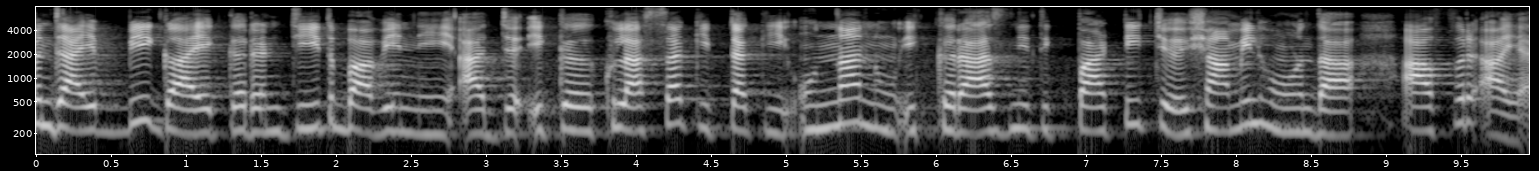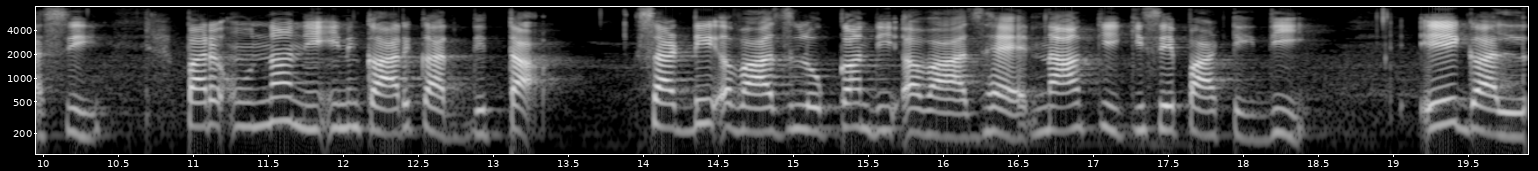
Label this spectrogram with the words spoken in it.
ਪੰਜਾਬੀ ਗਾਇਕ ਰਣਜੀਤ ਬਾਵੇ ਨੇ ਅੱਜ ਇੱਕ ਖੁਲਾਸਾ ਕੀਤਾ ਕਿ ਉਹਨਾਂ ਨੂੰ ਇੱਕ ਰਾਜਨੀਤਿਕ ਪਾਰਟੀ 'ਚ ਸ਼ਾਮਿਲ ਹੋਣ ਦਾ ਆਫਰ ਆਇਆ ਸੀ, ਪਰ ਉਹਨਾਂ ਨੇ ਇਨਕਾਰ ਕਰ ਦਿੱਤਾ। ਸਾਡੀ ਆਵਾਜ਼ ਲੋਕਾਂ ਦੀ ਆਵਾਜ਼ ਹੈ, ਨਾ ਕਿ ਕਿਸੇ ਪਾਰਟੀ ਦੀ। ਇਹ ਗੱਲ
